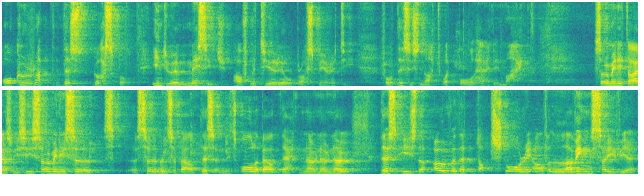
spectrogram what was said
or corrupt this gospel into a message of material prosperity, for this is not what Paul had in mind. So many times we see so many ser- uh, sermons about this, and it's all about that. No, no, no. This is the over the top story of a loving Savior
